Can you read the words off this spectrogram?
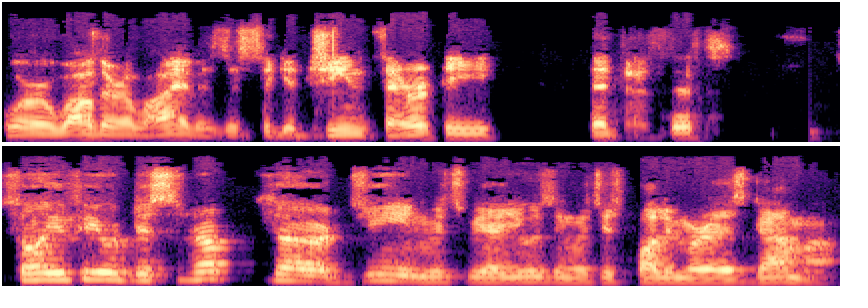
or while they're alive? Is this like a gene therapy that does this? So if you disrupt the gene which we are using, which is polymerase gamma,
